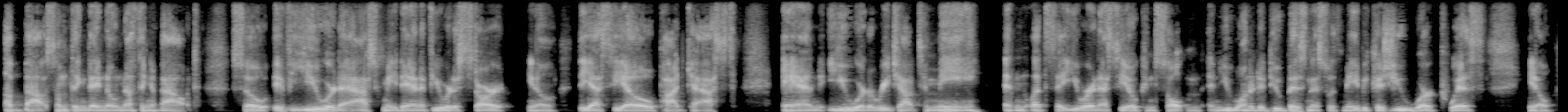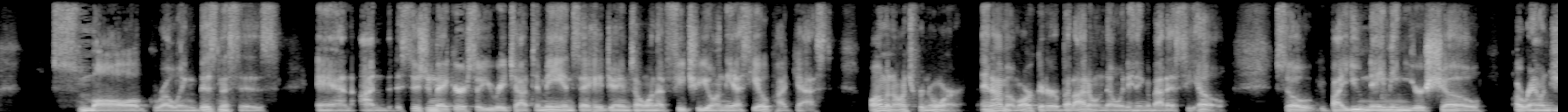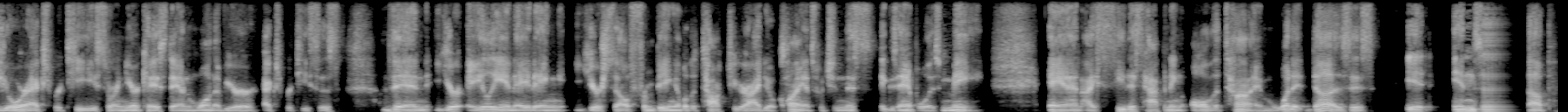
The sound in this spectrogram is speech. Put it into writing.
about something they know nothing about? So if you were to ask me, Dan, if you were to start, you know, the SEO podcast and you were to reach out to me and let's say you were an SEO consultant and you wanted to do business with me because you worked with, you know, small growing businesses and I'm the decision maker. So you reach out to me and say, Hey, James, I want to feature you on the SEO podcast. Well, I'm an entrepreneur and I'm a marketer, but I don't know anything about SEO. So by you naming your show around your expertise, or in your case, Dan, one of your expertises, then you're alienating yourself from being able to talk to your ideal clients, which in this example is me. And I see this happening all the time. What it does is it ends up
